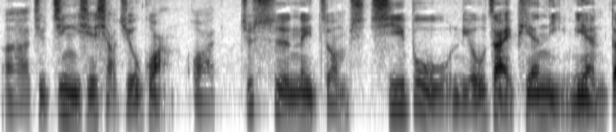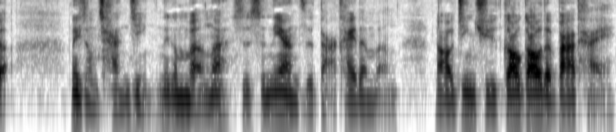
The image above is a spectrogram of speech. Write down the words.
呃，就进一些小酒馆，哇。就是那种西部牛仔片里面的那种场景，那个门啊是是那样子打开的门，然后进去高高的吧台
